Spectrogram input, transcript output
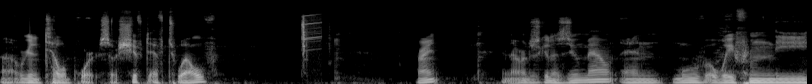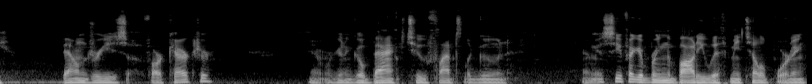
Uh, we're going to teleport. So Shift F12. Right? And now we're just going to zoom out and move away from the boundaries of our character. And we're going to go back to Flats Lagoon. I'm going to see if I can bring the body with me teleporting.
